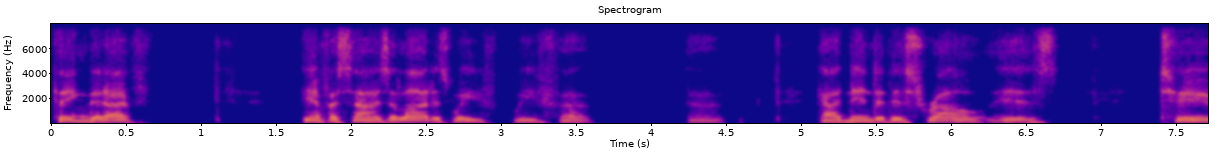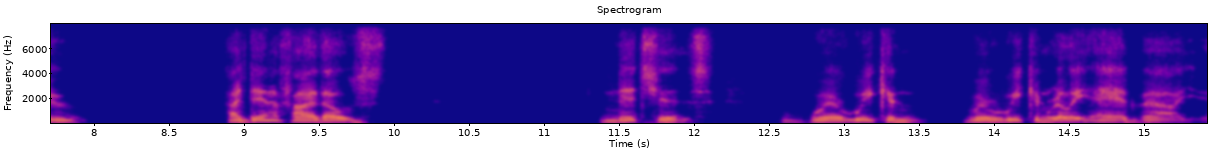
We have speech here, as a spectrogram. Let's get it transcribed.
thing that I've emphasized a lot as we've we've uh, uh, gotten into this role is to identify those niches where we can where we can really add value.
